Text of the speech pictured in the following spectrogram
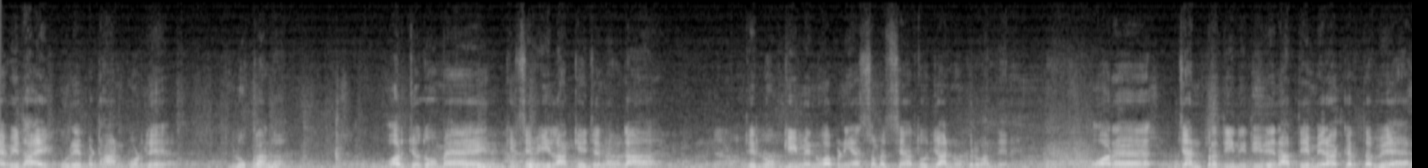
ਮੈਂ ਵਿਧਾਇਕ ਪੂਰੇ ਪਠਾਨਕੋਟ ਦੇ ਲੋਕਾਂ ਦਾ। ਔਰ ਜਦੋਂ ਮੈਂ ਕਿਸੇ ਵੀ ਇਲਾਕੇ 'ਚ ਲੰਘਦਾ ਤੇ ਲੋਕੀ ਮੈਨੂੰ ਆਪਣੀਆਂ ਸਮੱਸਿਆ ਤੋਂ ਜਾਣੂ ਕਰਵਾਉਂਦੇ ਨੇ। ਔਰ ਜਨ ਪ੍ਰਤੀਨਿਧੀ ਦੇ ਨਾਤੇ ਮੇਰਾ ਕਰਤੱਵ ਹੈ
